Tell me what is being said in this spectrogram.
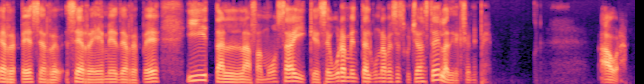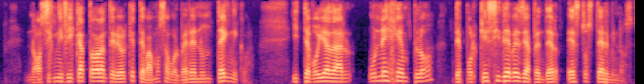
RP, CRM, DRP y tal la famosa y que seguramente alguna vez escuchaste, la dirección IP. Ahora, no significa todo lo anterior que te vamos a volver en un técnico y te voy a dar un ejemplo de por qué sí debes de aprender estos términos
